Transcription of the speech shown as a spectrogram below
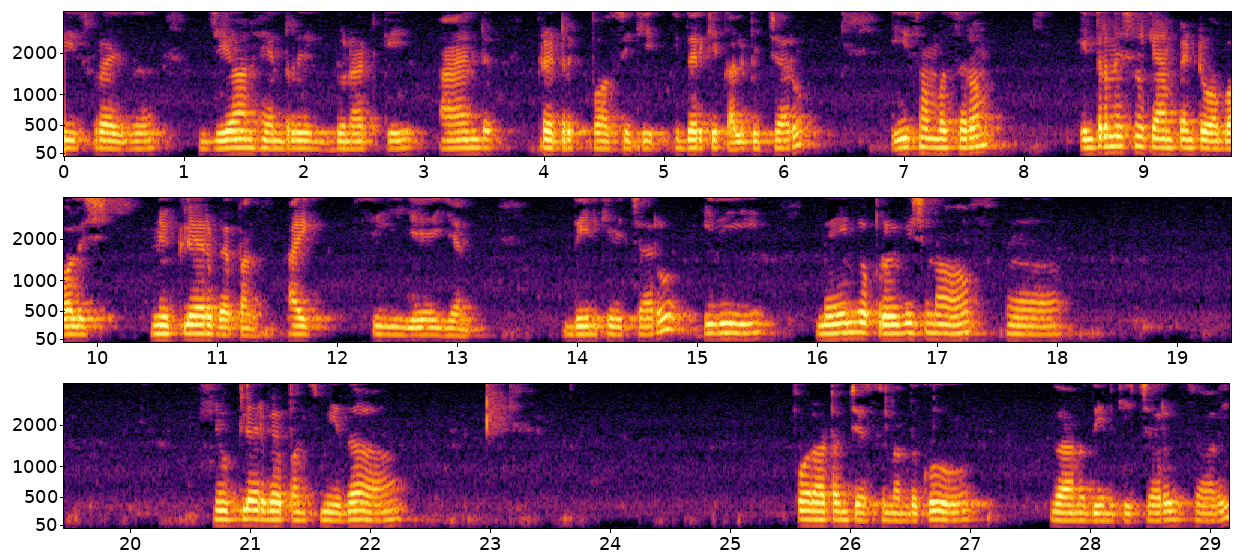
పీస్ ప్రైజ్ జియాన్ హెన్రీ డునట్కి అండ్ ఫ్రెడరిక్ పాసీకి ఇద్దరికి కల్పించారు. ఈ సంవత్సరం International Campaign to abolish nuclear weapons ICAN దీనికి ఇచ్చారు. ఇది మెయిన్గా ప్రొహిబిషన్ ఆఫ్ న్యూక్లియర్ వెపన్స్ మీద పోరాటం చేస్తున్నందుకు గాను దీనికి ఇచ్చారు. Sorry.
